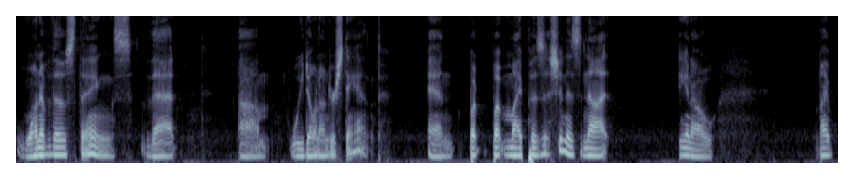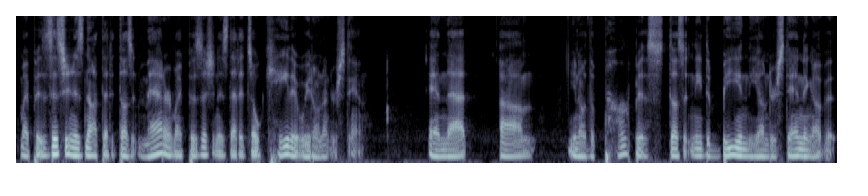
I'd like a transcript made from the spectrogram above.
one of those things that um, we don't understand and but but my position is not you know my my position is not that it doesn't matter. My position is that it's okay that we don't understand and that um you know the purpose doesn't need to be in the understanding of it.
